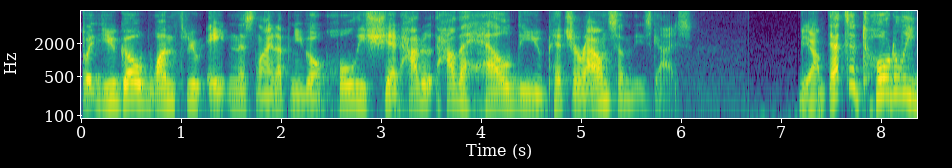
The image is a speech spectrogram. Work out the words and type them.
but you go one through eight in this lineup, and you go, "Holy shit! How do how the hell do you pitch around some of these guys?" Yeah, that's a totally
